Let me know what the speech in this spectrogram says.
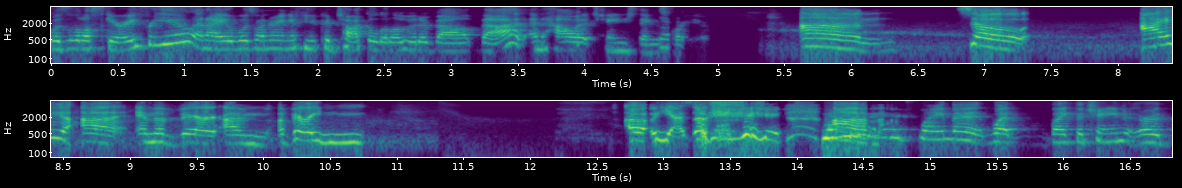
was a little scary for you and i was wondering if you could talk a little bit about that and how it changed things for you Um, so I uh, am a very, um, a very. n- Oh yes, okay. Can Um, you explain the what like the change or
